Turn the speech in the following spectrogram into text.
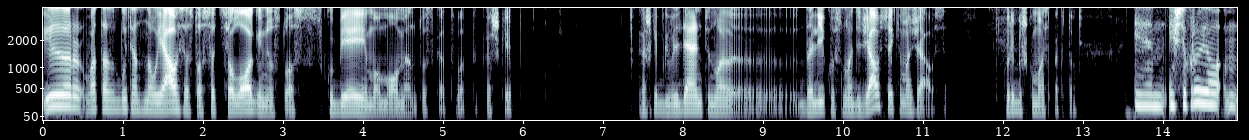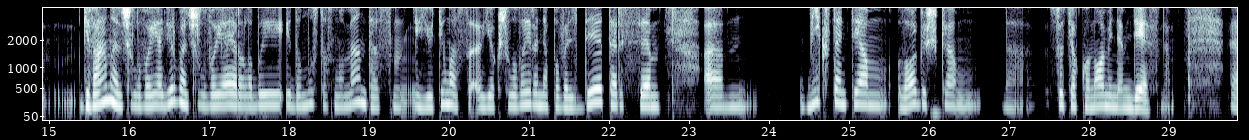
Ir va tas būtent naujausias tos sociologinius, tuos skubėjimo momentus, kad va, kažkaip, kažkaip gvildenti nuo dalykus nuo didžiausio iki mažiausio, kūrybiškumo aspektų. Iš tikrųjų, gyvenant Šiluvoje, dirbant Šiluvoje yra labai įdomus tos momentas, jutimas, jog Šiluva yra nepavaldi tarsi um, vykstantiem, logiškiam, na, socioekonominiam dėsniam. E,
